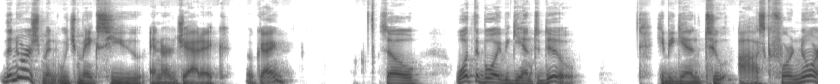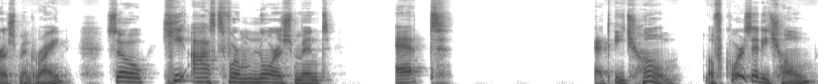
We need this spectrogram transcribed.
the nourishment, which makes you energetic, okay? So what the boy began to do he began to ask for nourishment, right? So he asks for nourishment at, at each home, of course, at each home.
